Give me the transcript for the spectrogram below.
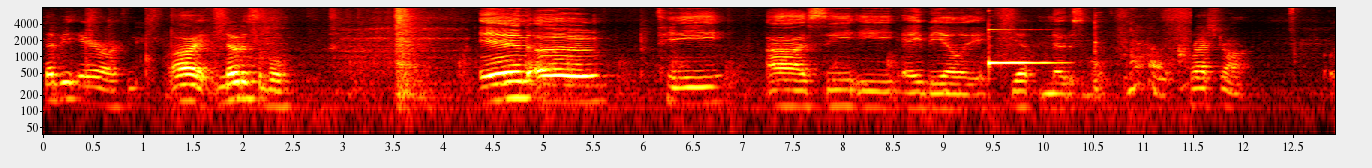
That'd be hierarchy. Alright, noticeable. N O T I C E A B L E. Yep. Noticeable. No. Restaurant. Oh,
